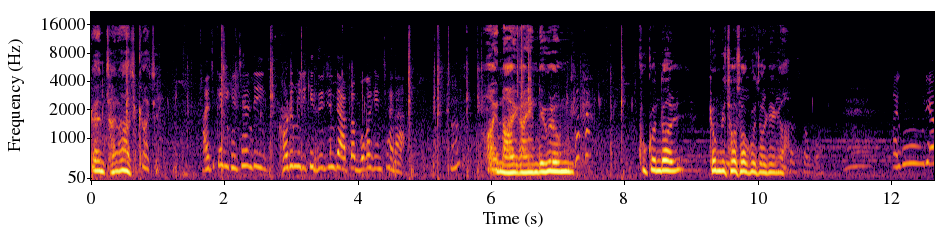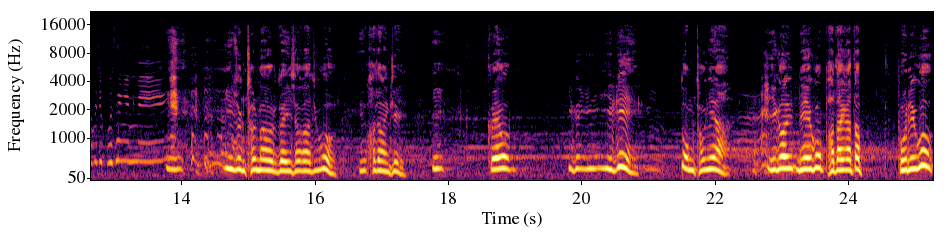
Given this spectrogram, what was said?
괜찮아 아직까지. 아직까지 괜찮은데 이 걸음이 이렇게 늦은데 아빠 뭐가 괜찮아? 아이 나이가 있는데 그럼 국군들 경비 소속고 저기가 아이고 우리 아버지 고생했네. 이승철 마을로 돼 있어가지고 이 화장실 이 그리고 이거 이, 이게 똥통이야. 이걸 메고 바다에 갖다 버리고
